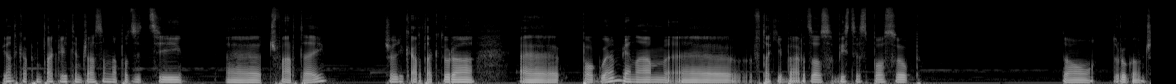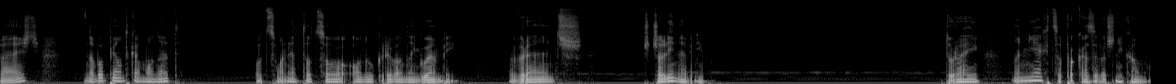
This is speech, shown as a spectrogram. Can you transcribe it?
Piątka pentakli tymczasem na pozycji czwartej, czyli karta, która pogłębia nam w taki bardzo osobisty sposób tą drugą część, no bo piątka monet odsłania to, co on ukrywa najgłębiej, wręcz szczelinę w nim której no nie chce pokazywać nikomu.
